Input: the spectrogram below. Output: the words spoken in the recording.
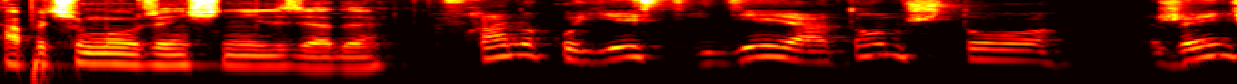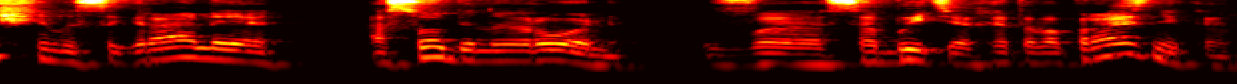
А почему женщине нельзя, да? В Хануку есть идея о том, что женщины сыграли особенную роль в событиях этого праздника.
